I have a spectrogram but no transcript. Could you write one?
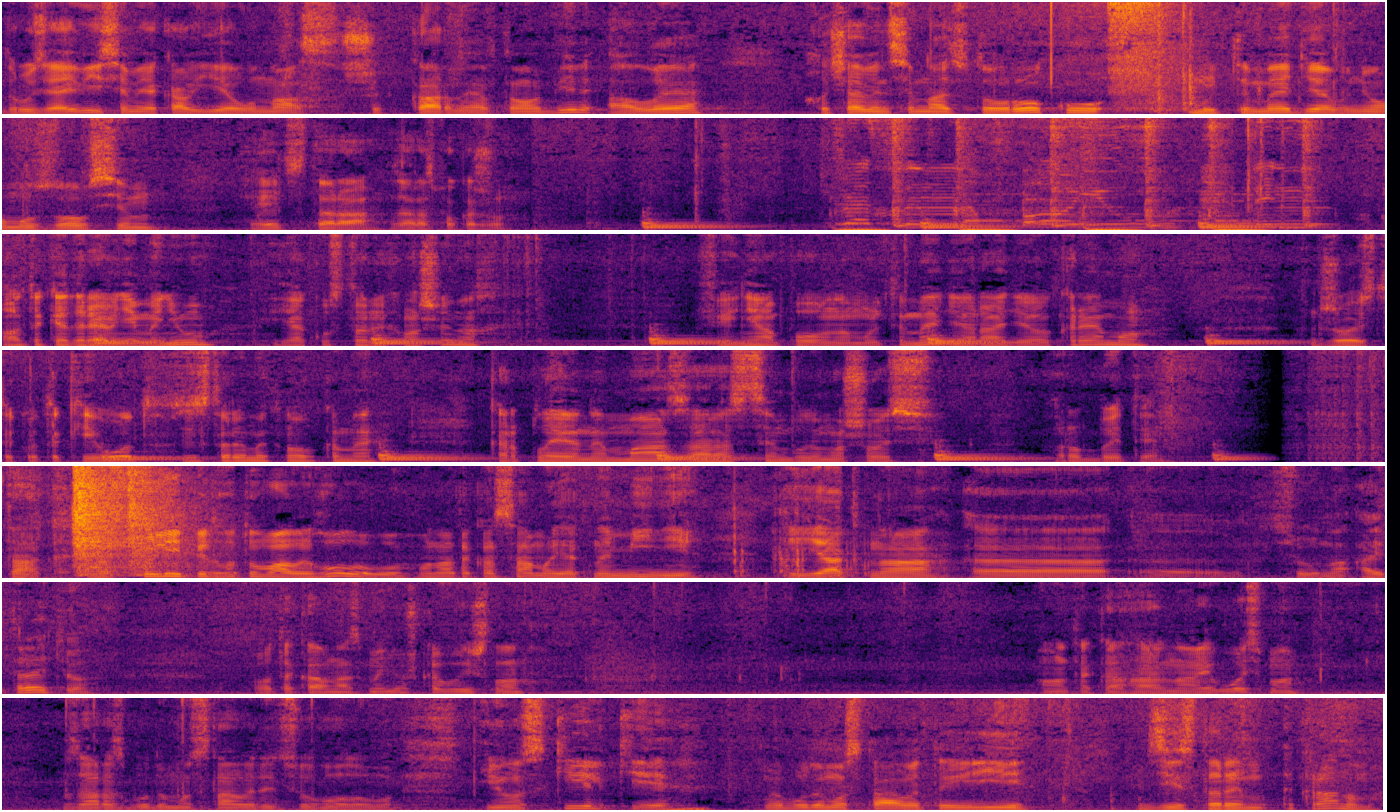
Друзі, i8, яка є у нас, шикарний автомобіль, але хоча він 17-го року, мультимедіа в ньому зовсім геть стара. Зараз покажу. Отаке древнє меню, як у старих машинах. Фігня повна мультимедіа, радіо окремо. Джойстик отакий от зі старими кнопками. Карплею нема. Зараз з цим будемо щось робити. Так, на столі підготували голову. Вона така сама, як на міні і як на е, е, цю на i3. Отака у нас менюшка вийшла. Ось така гарна i8. Зараз будемо ставити цю голову. І оскільки ми будемо ставити її зі старим екраном,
